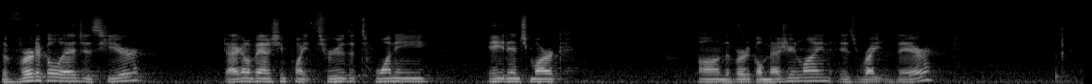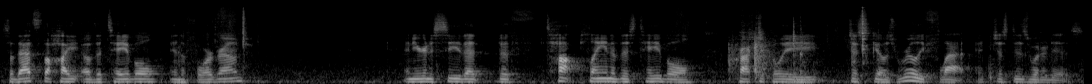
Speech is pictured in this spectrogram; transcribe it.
The vertical edge is here. Diagonal vanishing point through the 28 inch mark on the vertical measuring line is right there. So that's the height of the table in the foreground. And you're going to see that the top plane of this table practically just goes really flat. It just is what it is.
